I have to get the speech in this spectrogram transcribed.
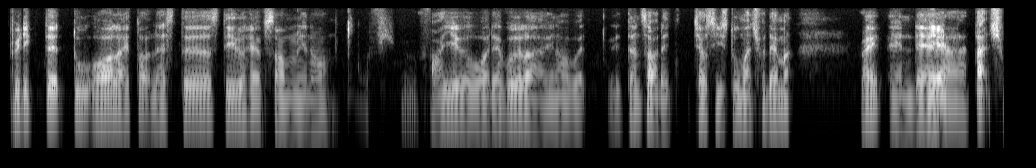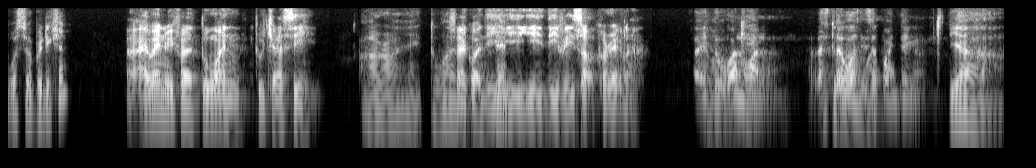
predicted 2 all. I thought Leicester still have some, you know, fire or whatever, lah, you know, but it turns out that Chelsea is too much for them, ah, right? And then, Yeah. uh, Touch, what's your prediction? I went with a 2-1 to Chelsea. All right, 2 1. So I got the the result correct lah. I Oh, took okay. 1 1. Leicester was disappointing. Yeah,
